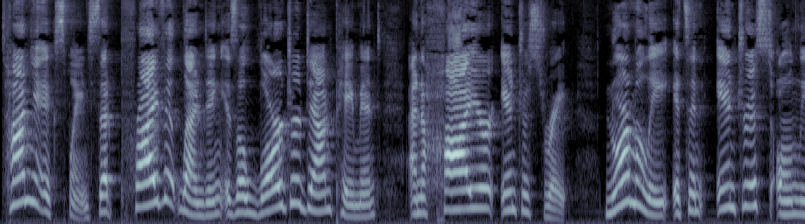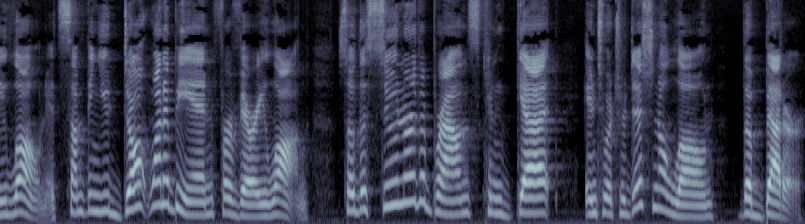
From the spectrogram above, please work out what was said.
Tanya explains that private lending is a larger down payment and a higher interest rate. Normally, it's an interest only loan. It's something you don't want to be in for very long. So, the sooner the Browns can get into a traditional loan, the better.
